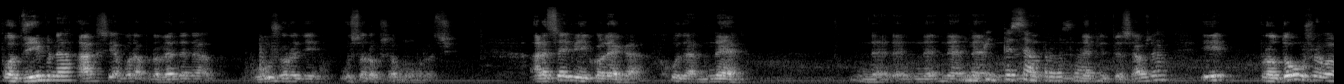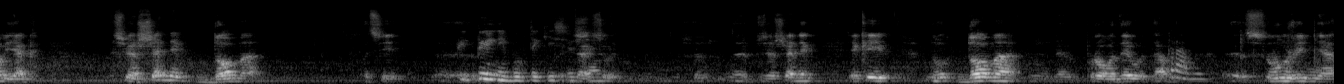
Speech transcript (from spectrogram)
подібна акція була проведена в Ужгороді у 47-му році. Але цей мій колега Худа не, не, не, не, не, Не підписав православ'я. Не підписався і продовжував як священник вдома оці е, Підпільний був такий священник. свя- священник, який ну, вдома проводив там е, служення.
